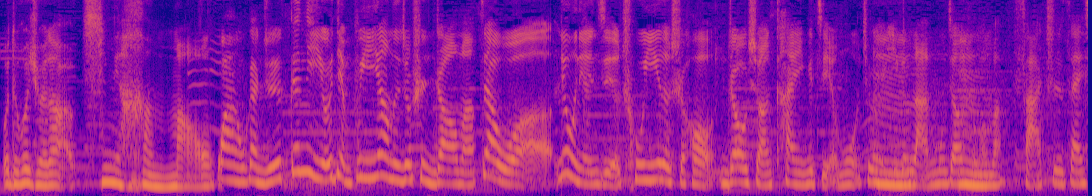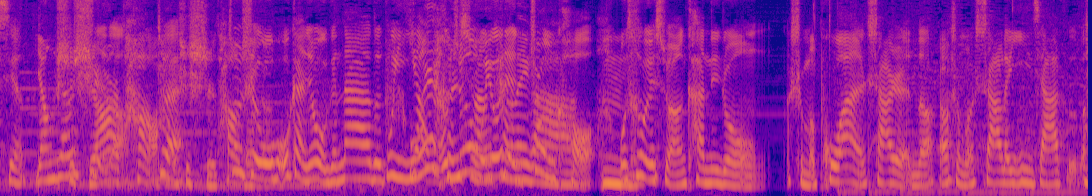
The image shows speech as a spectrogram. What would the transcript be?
我都会觉得心里很毛。哇，我感觉跟你有点不一样的就是，你知道吗？在我六年级。初一的时候，你知道我喜欢看一个节目，就是一个栏目叫什么吗？法制在线，央视十二套，对，是十套。就是我，我感觉我跟大家的不一样，我觉得我有点重口，我特别喜欢看那种什么破案杀人的，然后什么杀了一家子的。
